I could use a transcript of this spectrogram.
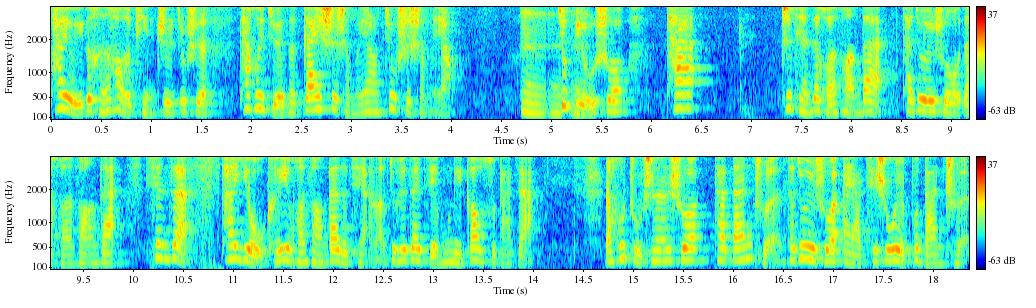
他有一个很好的品质，就是他会觉得该是什么样就是什么样。嗯，就比如说他之前在还房贷，他就会说我在还房贷。现在他有可以还房贷的钱了，就会在节目里告诉大家。然后主持人说他单纯，他就会说，哎呀，其实我也不单纯。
